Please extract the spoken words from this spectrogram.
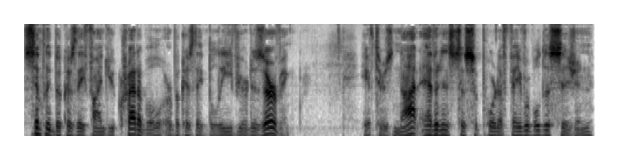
simply because they find you credible or because they believe you're deserving. If there's not evidence to support a favorable decision,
